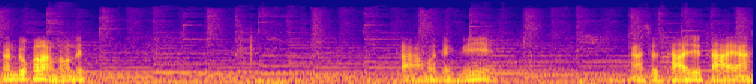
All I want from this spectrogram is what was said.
นั่นดูข้างหลังน้องดิ ตามมาถึงนี่ อะ สุดท้าย สุดท้ายอะ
